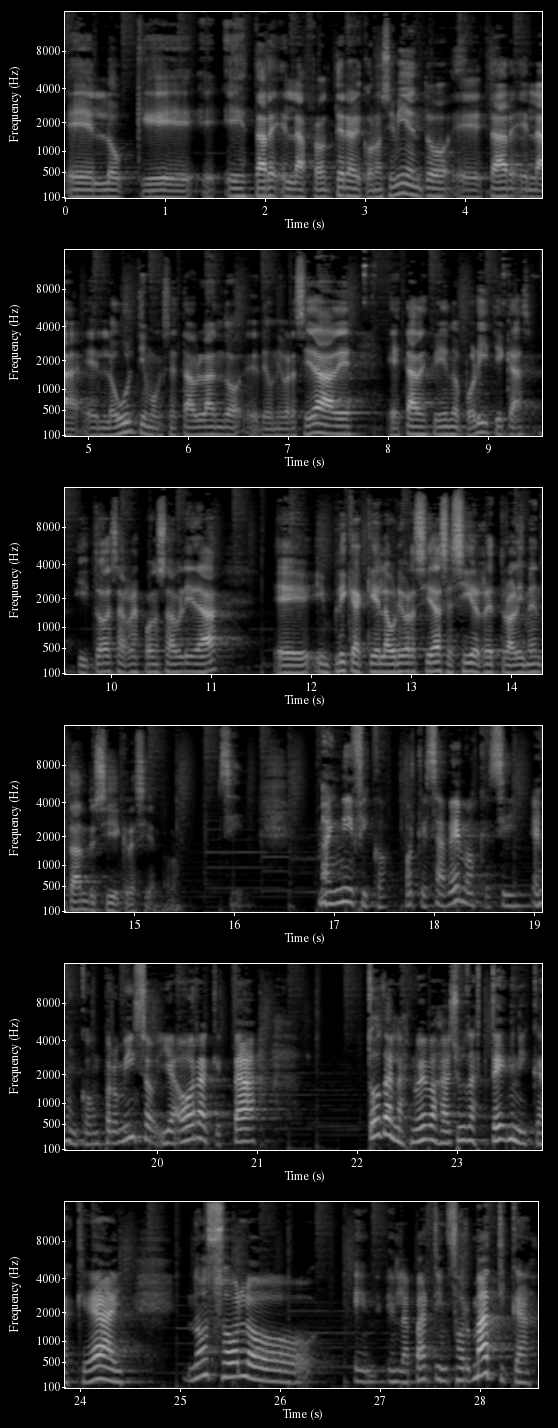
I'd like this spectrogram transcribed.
eh, lo que eh, es estar en la frontera del conocimiento, eh, estar en, la, en, lo último que se está hablando de universidades, estar definiendo políticas y toda esa responsabilidad implica que la universidad se sigue retroalimentando y sigue creciendo. Sí, magnífico, porque sabemos que sí, es un compromiso y ahora que está todas las nuevas ayudas técnicas que hay, no solo en, la parte informática,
